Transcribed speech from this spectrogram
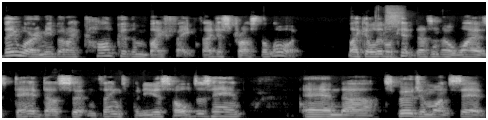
they worry me, but I conquer them by faith. I just trust the Lord. Like a little kid doesn't know why his dad does certain things, but he just holds his hand. And uh, Spurgeon once said,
